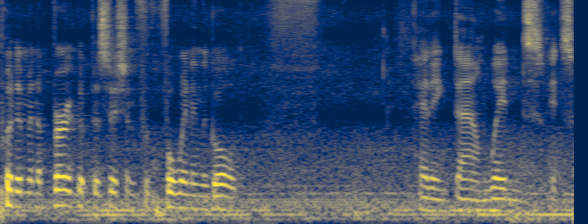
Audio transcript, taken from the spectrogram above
put him in a very good position for, for winning the gold. Heading downwind, it's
